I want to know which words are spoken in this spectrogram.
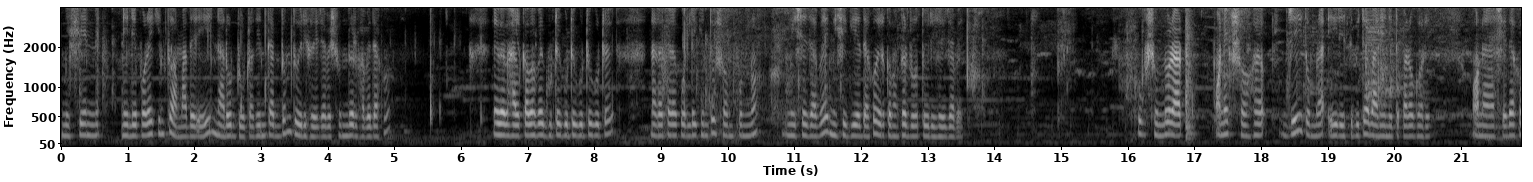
মিশিয়ে নিলে পরে কিন্তু আমাদের এই নাড়ুর ডোটা কিন্তু একদম তৈরি হয়ে যাবে সুন্দরভাবে, দেখো। এভাবে হালকাভাবে ঘুটে ঘুটে ঘুটে ঘুটে নাড়াচাড়া করলে কিন্তু সম্পূর্ণ মিশে যাবে, মিশে গিয়ে দেখো এরকম একটা ডো তৈরি হয়ে যাবে। খুব সুন্দর আর অনেক সহজেই তোমরা এই রেসিপিটা বানিয়ে নিতে পারো ঘরে। অনায়াসে। দেখো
